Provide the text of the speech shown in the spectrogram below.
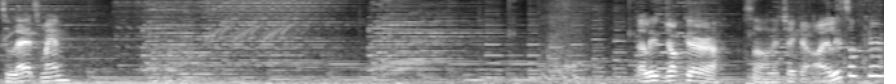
Too late, man. Elite Joker. So let's check out Elite Joker.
